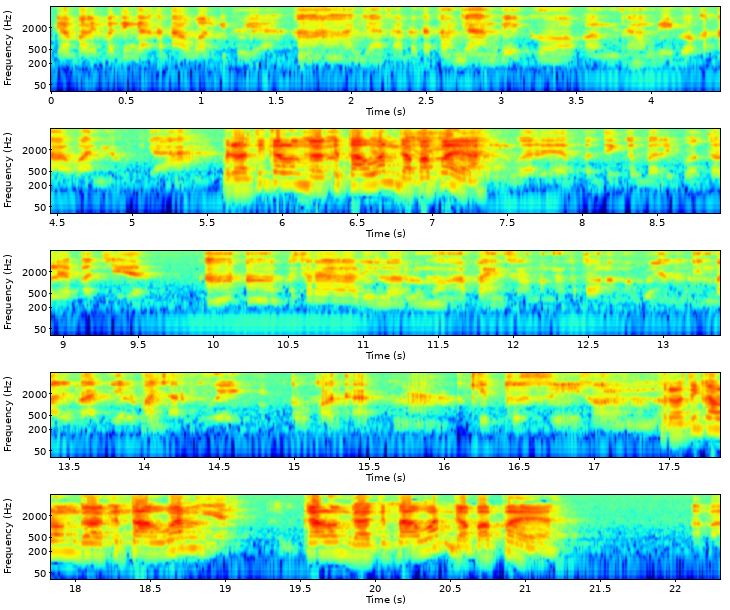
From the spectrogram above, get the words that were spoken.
Yang paling penting nggak ketahuan gitu ya. Ah, jangan sampai ketahuan jangan bego. Kalau misalkan bego ketahuan ya udah. Berarti kalau nggak ketahuan nggak apa-apa ya? di luar ya penting kembali botol ya pacir Ah, ah, terserah lah di luar lu mau ngapain selama nggak ketahuan sama gue yang penting balik lagi lu pacar gue gitu kodratnya. Gitu sih kalau menurut. Berarti kalau nggak ketahuan, Iya. kalau nggak ketahuan nggak apa-apa ya? Apa?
